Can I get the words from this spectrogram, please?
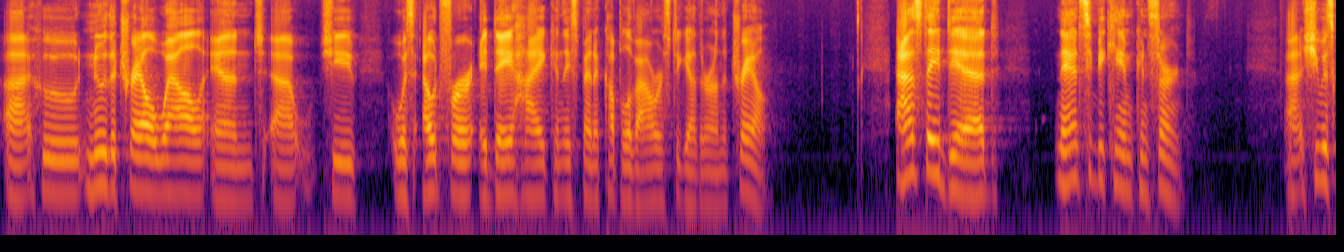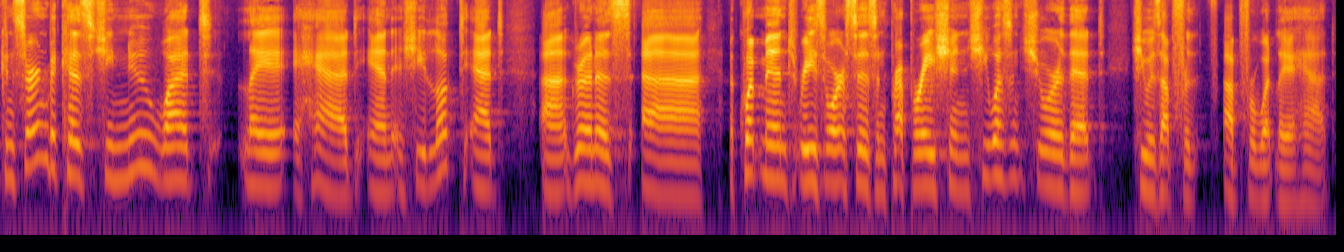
uh, who knew the trail well, and uh, she was out for a day hike, and they spent a couple of hours together on the trail. As they did, Nancy became concerned. Uh, she was concerned because she knew what lay ahead, and she looked at uh, Gröna's uh, equipment, resources, and preparation, she wasn't sure that she was up for, up for what lay ahead.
